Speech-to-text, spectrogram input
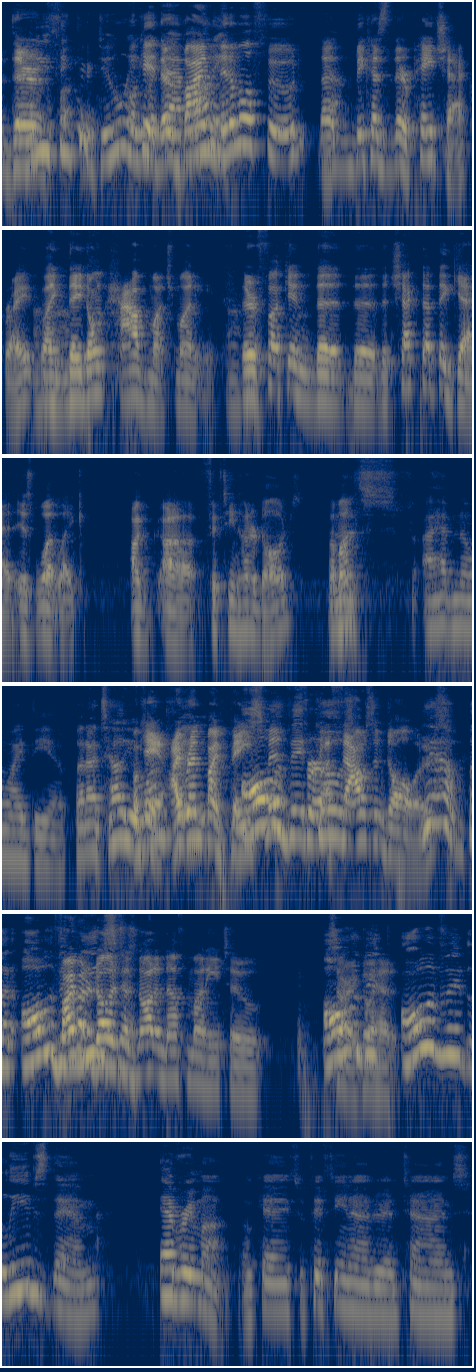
they're What do you think they're doing? okay. They're buying money? minimal food that Yeah. because their paycheck, right? Like Uh-huh. they don't have much money. Uh-huh. They're fucking the the the check that they get is what like a uh, fifteen hundred dollars a month. That's- I have no idea, but I tell you. Okay, I rent my basement for a thousand dollars. Yeah, but all of it. Five hundred dollars is not enough money to. all Sorry, of go it, ahead. All of it leaves them every month. Okay, so fifteen hundred times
